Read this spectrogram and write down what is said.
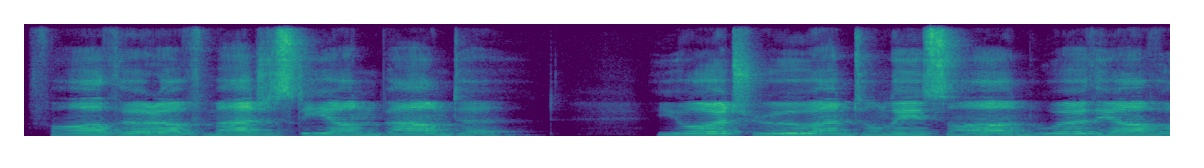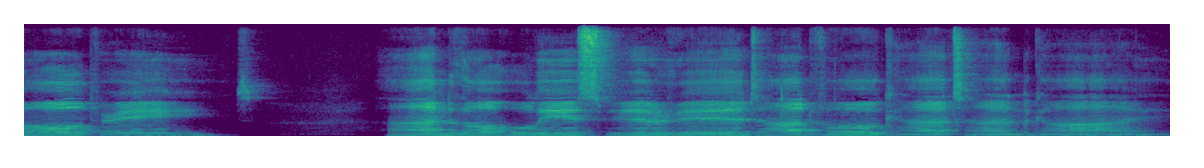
Father of majesty unbounded, your true and only Son, worthy of all praise, and the Holy Spirit, advocate and guide.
